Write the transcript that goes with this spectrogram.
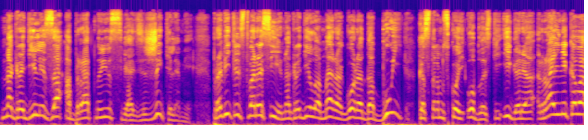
наградили за обратную связь с жителями. Правительство России наградило мэра города Буй Костромской области Игоря Ральникова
